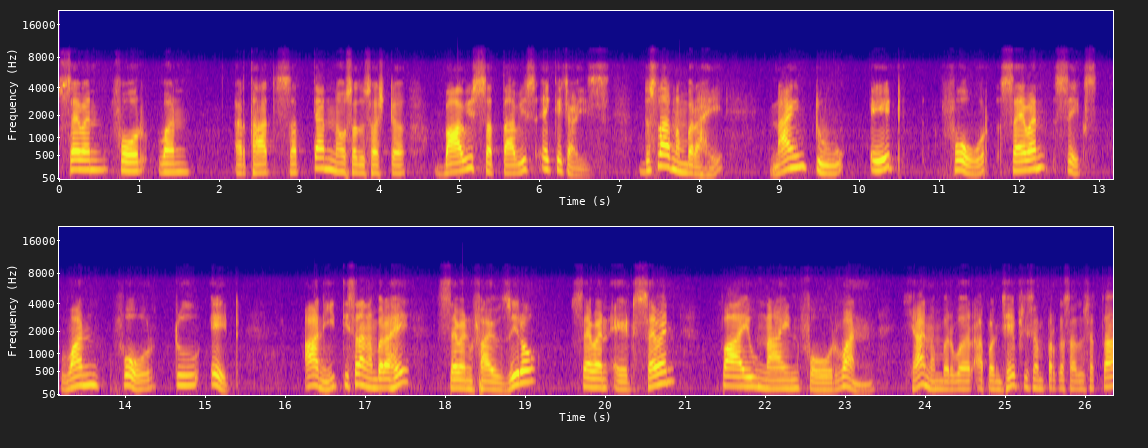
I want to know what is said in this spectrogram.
seven four one अर्थात सत्त्याण्णव सदुसष्ट बावीस सत्तावीस एक्केचाळीस. दुसरा नंबर आहे nine two eight four seven six one four two eight. आणि तिसरा नंबर आहे seven five zero seven eight seven five nine four one ह्या नंबरवर आपण झेपशी संपर्क साधू शकता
